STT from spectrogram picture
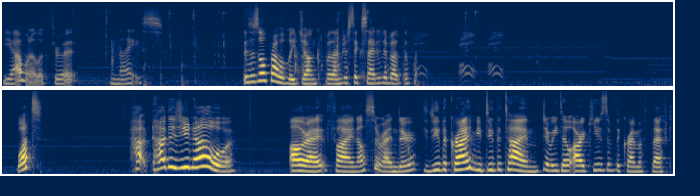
Yeah, I want to look through it. Nice. This is all probably junk, but I'm just excited about the... What? How, how did you know? Alright, fine, I'll surrender. You do the crime, you do the time. Dorito are accused of the crime of theft.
